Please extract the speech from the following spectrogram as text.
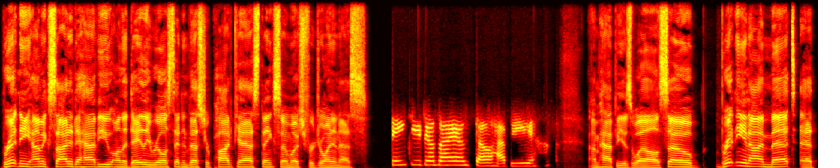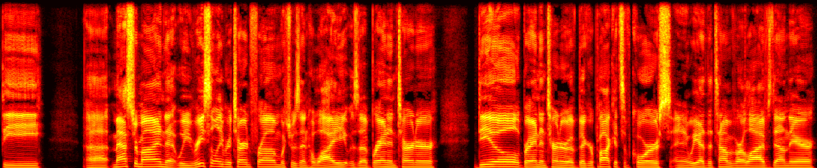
Brittany, I'm excited to have you on the Daily Real Estate Investor podcast. Thanks so much for joining us. Thank you, Josiah. I'm so happy. I'm happy as well. So, Brittany and I met at the uh, mastermind that we recently returned from, which was in Hawaii. It was a Brandon Turner deal. Brandon Turner of Bigger Pockets, of course. And we had the time of our lives down there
